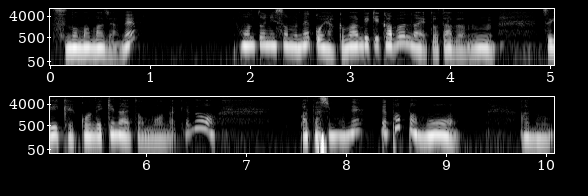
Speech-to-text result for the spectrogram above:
素のままじゃね。本当にその猫100万匹かぶんないと多分次結婚できないと思うんだけど私もねでパパもあの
